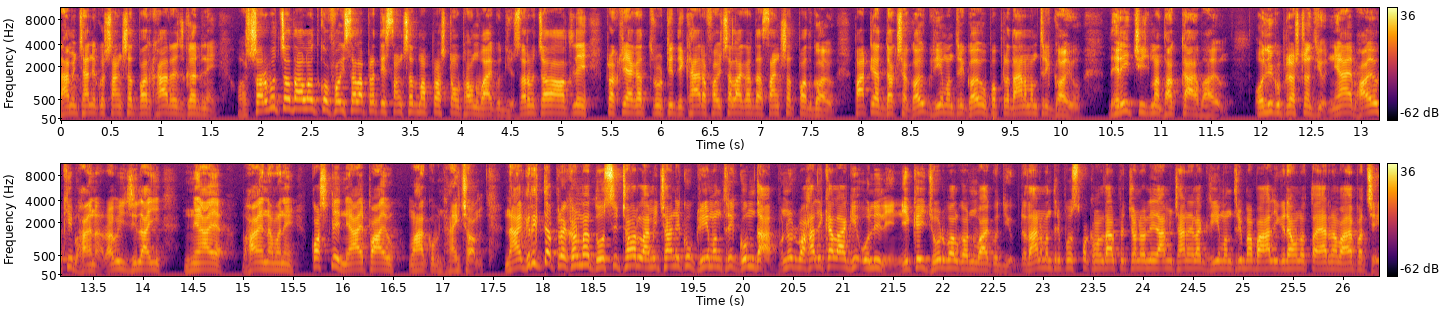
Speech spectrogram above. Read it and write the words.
लामिछानेको सांसद पद खारेज गर्ने सर्वोच्च अदालतको फैसलाप्रति संसदमा प्रश्न उठाउनु भएको थियो। सर्वोच्च अदालतले प्रक्रियागत त्रुटि देखाएर फैसला गर्दा सांसद पद गयो पार्टी अध्यक्ष गयो गृहमन्त्री गयो उप प्रधानमन्त्री गयो। धेरै चिजमा धक्का भयो। ओलीको प्रश्न थियो न्याय भयो कि भएन? रविजीलाई न्याय भएन भने कसले न्याय पायो? उहाँको भनाइ छ। नागरिकता प्रकरणमा दोषी ठहर लामिछानेको गृहमन्त्री गुम्दा पुनर्बहालीका लागि ओलीले निकै जोडबल गर्नुभएको थियो। प्रधानमन्त्री पुष्पकमलदार प्रचण्डले लामिछानेलाई गृहमन्त्रीमा बहाली गराउन तयार नभएपछि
